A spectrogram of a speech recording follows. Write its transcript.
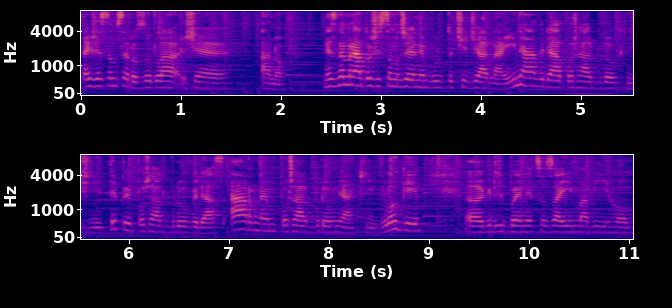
Takže jsem se rozhodla, že ano. Neznamená to, že samozřejmě nebudu točit žádná jiná videa, pořád budou knižní typy, pořád budou videa s Arnem, pořád budou nějaký vlogy, eh, když bude něco zajímavého.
